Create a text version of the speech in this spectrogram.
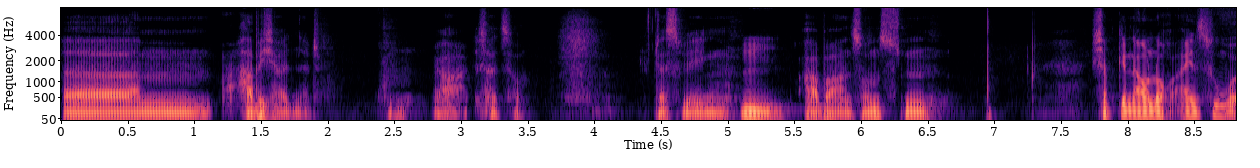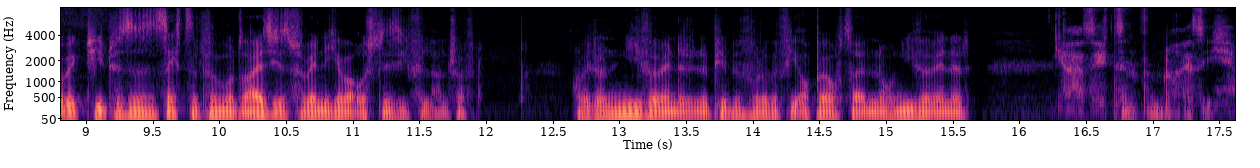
Ähm, habe ich halt nicht. Hm, ja, ist halt so. Deswegen. Aber ansonsten ich habe genau noch ein Zoom-Objektiv, das ist ein 1635, das verwende ich aber ausschließlich für Landschaft. Habe ich noch nie verwendet in der People-Fotografie, auch bei Hochzeiten noch nie verwendet. Ja, 1635.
